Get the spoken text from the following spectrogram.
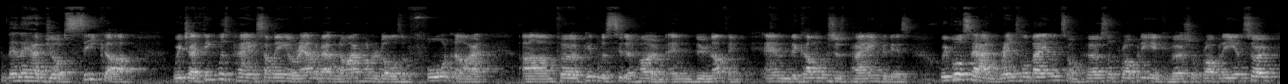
Then they had Job Seeker, which I think was paying something around about $900 a fortnight um, for people to sit at home and do nothing. And the government was just paying for this. We've also had rental abatements on personal property and commercial property. And so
